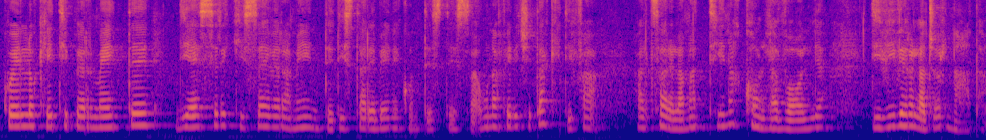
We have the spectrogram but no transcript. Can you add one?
quello che ti permette di essere chi sei veramente, di stare bene con te stessa, una felicità che ti fa alzare la mattina con la voglia di vivere la giornata,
